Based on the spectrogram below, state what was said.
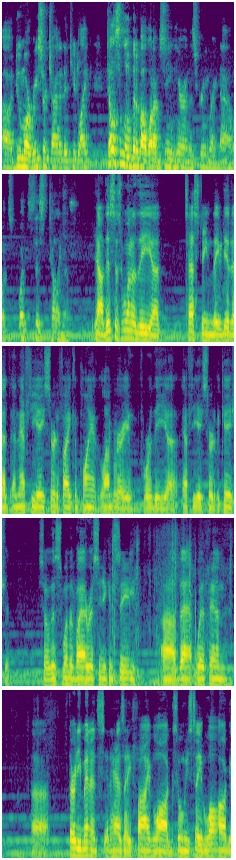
uh, do more research on it if you'd like. Tell us a little bit about what I'm seeing here on the screen right now. What's what's this telling us? Yeah, this is one of the uh, testing they did at an FDA certified compliant library for the uh, FDA certification. So this is one of the virus, and you can see uh, that within uh, 30 minutes it has a five log. So when we say log,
